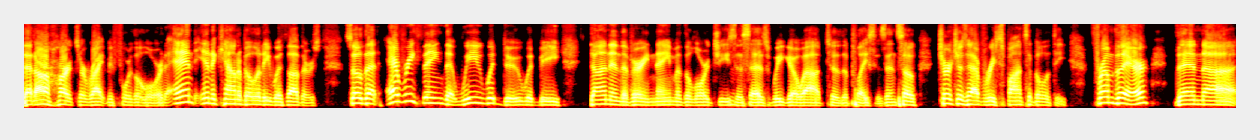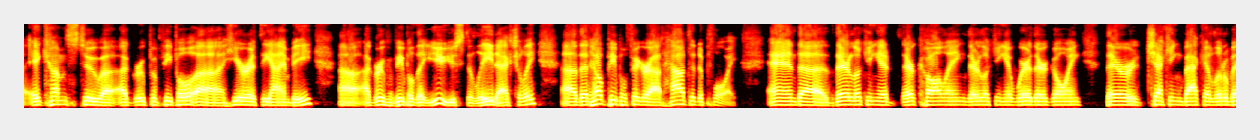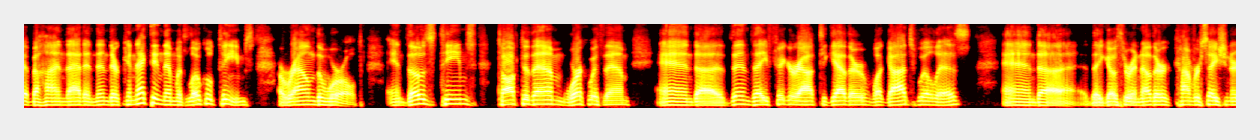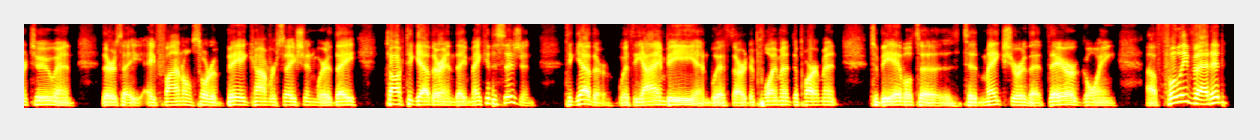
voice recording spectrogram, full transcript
that our hearts are right before the Lord and in accountability with others so that everything that we would do would be done in the very name of the Lord mm. Jesus as we go out to the places. And so churches have responsibility. From there, then uh, it comes to a, a group of people uh, here at the IMB, uh, a group of people that you used to lead, actually, uh, that help people figure out how to deploy. And uh, they're looking at their calling, they're looking at where they're going, they're checking back a little bit behind that, and then they're connecting them with local teams around the world. And those teams talk to them, work with them, and uh, then they figure out together what God's will is and uh, they go through another conversation or two and there's a, a final sort of big conversation where they talk together and they make a decision together with the IMB and with our deployment department to be able to to make sure that they're going uh, fully vetted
